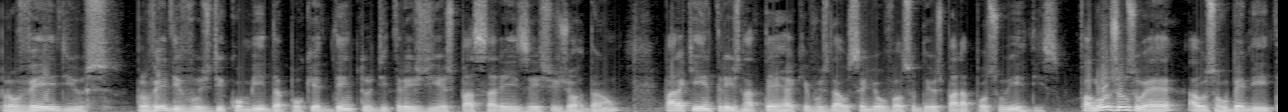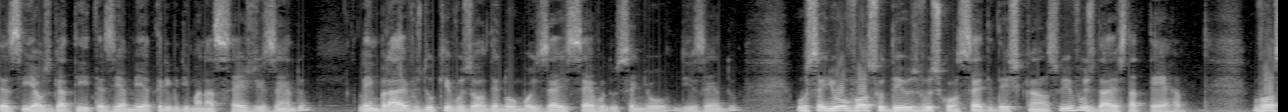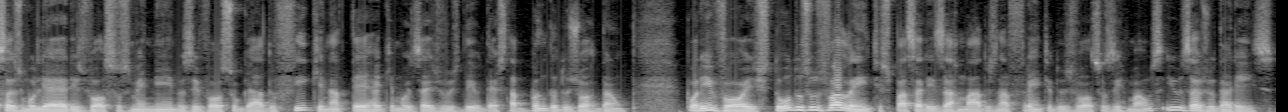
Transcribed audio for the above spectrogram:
Provede-os, provede-vos de comida, porque dentro de três dias passareis este Jordão, para que entreis na terra que vos dá o Senhor vosso Deus para possuirdes. Falou Josué aos Rubenitas e aos Gaditas e à meia tribo de Manassés, dizendo: Lembrai-vos do que vos ordenou Moisés, servo do Senhor, dizendo: O Senhor vosso Deus vos concede descanso e vos dá esta terra. Vossas mulheres, vossos meninos e vosso gado fiquem na terra que Moisés vos deu desta banda do Jordão. Porém, vós, todos os valentes, passareis armados na frente dos vossos irmãos e os ajudareis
